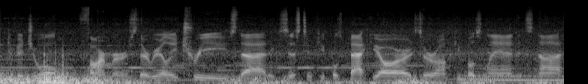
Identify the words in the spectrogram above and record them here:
individual farmers. They're really trees that exist in people's backyards or on people's land. It's not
